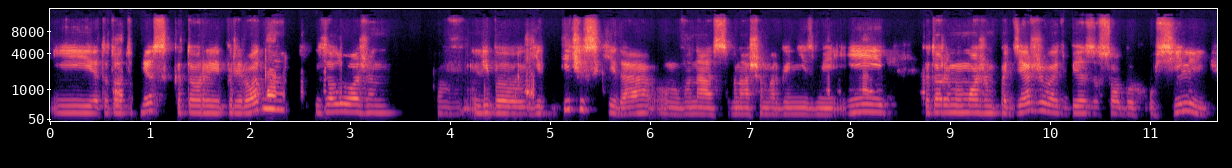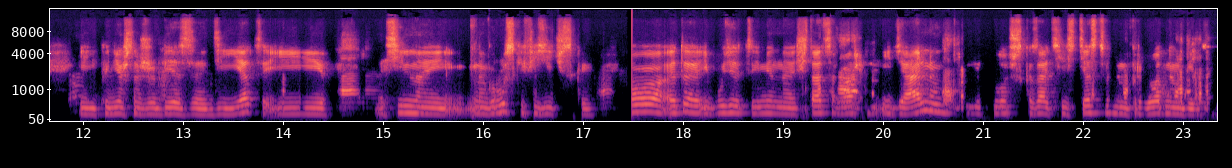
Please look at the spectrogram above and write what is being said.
и это тот вес, который природно заложен, либо генетически, да, в нас, в нашем организме, и который мы можем поддерживать без особых усилий и, конечно же, без диет и сильной нагрузки физической, то это и будет именно считаться вашим идеальным, или лучше сказать, естественным природным весом.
